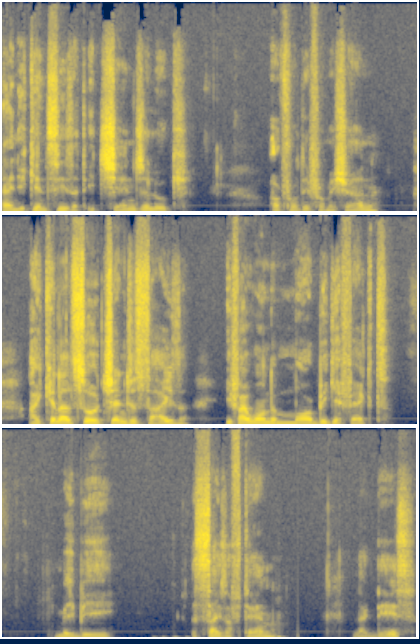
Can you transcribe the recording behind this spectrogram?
and you can see that it changed the look of our deformation. I can also change the size if I want a more big effect maybe a size of 10 like this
